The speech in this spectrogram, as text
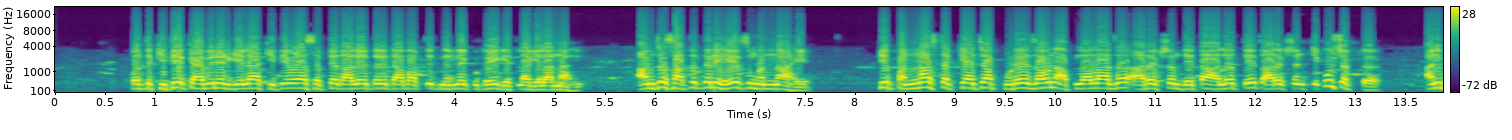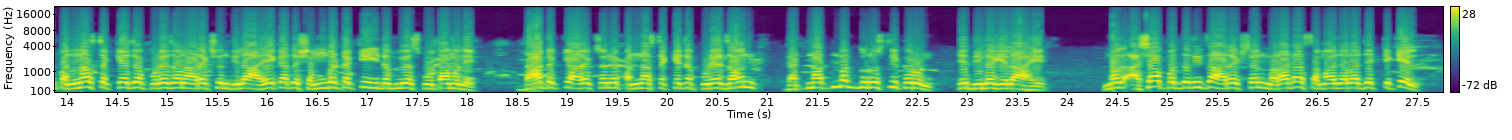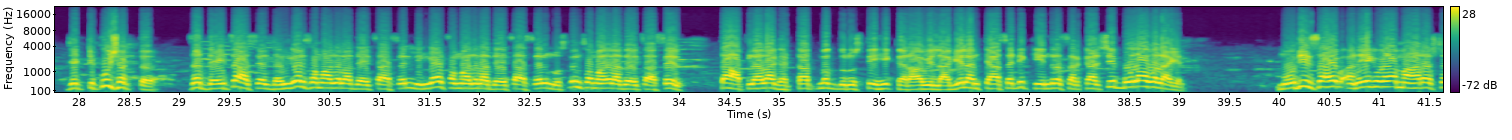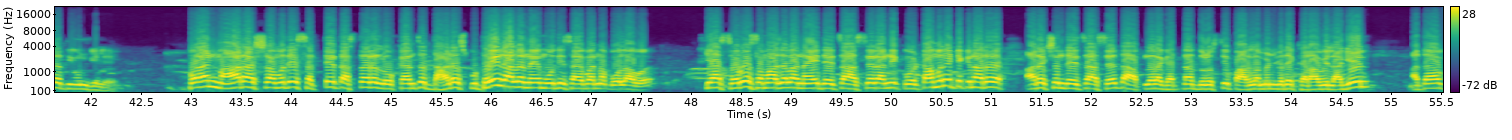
पण ते किती कॅबिनेट गेला किती वेळा सत्तेत आले तरी त्या बाबतीत निर्णय कुठेही घेतला गेला नाही. आमचं सातत्याने हेच म्हणणं आहे की पन्नास टक्क्याच्या पुढे जाऊन आपल्याला जर आरक्षण देता आलं तेच आरक्षण टिकू शकतं. आणि पन्नास टक्क्याच्या पुढे जाऊन आरक्षण दिलं आहे का तर शंभर टक्के ईडब्ल्यू एस कोटामध्ये. दहा टक्के आरक्षण हे पन्नास टक्क्याच्या पुढे जाऊन घटनात्मक दुरुस्ती करून हे दिलं गेलं आहे. मग अशा पद्धतीचं आरक्षण मराठा समाजाला जे टिकेल जे टिकू शकतं जर द्यायचं असेल धनगर समाजाला द्यायचं असेल लिंगायत समाजाला द्यायचं असेल मुस्लिम समाजाला द्यायचं असेल तर आपल्याला घटनात्मक दुरुस्ती ही करावी लागेल आणि त्यासाठी केंद्र सरकारशी बोलावं लागेल. मोदी साहेब अनेक वेळा महाराष्ट्रात येऊन गेले. पण महाराष्ट्रामध्ये सत्तेत असणाऱ्या लोकांचं धाडस कुठेही झालं नाही मोदी साहेबांना बोलावं. की या सर्व समाजाला न्याय द्यायचा असेल आणि कोर्टामध्ये टिकणारं आरक्षण द्यायचं असेल तर आपल्याला घटना दुरुस्ती पार्लमेंटमध्ये करावी लागेल. आता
